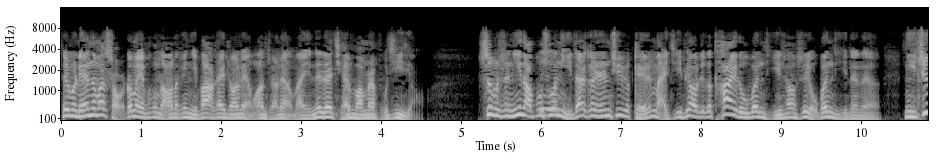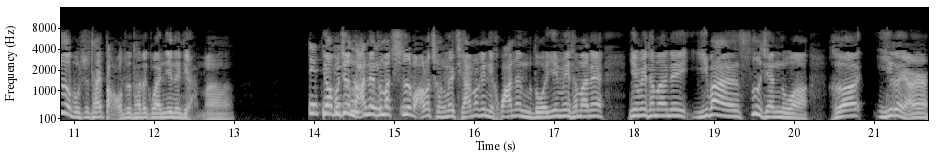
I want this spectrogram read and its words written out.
对不？连他妈手都没碰着呢，给你爸该转两万转两万，人家在钱方面不计较，是不是？你咋不说嗯你在跟人去给人买机票这个态度问题上是有问题的呢？你这不是才导致他的关键的点吗？对，对要不这男的他妈。吃饱了撑的，前面给你花那么多，因为他妈的，因为他妈的一万四千多和一个人，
